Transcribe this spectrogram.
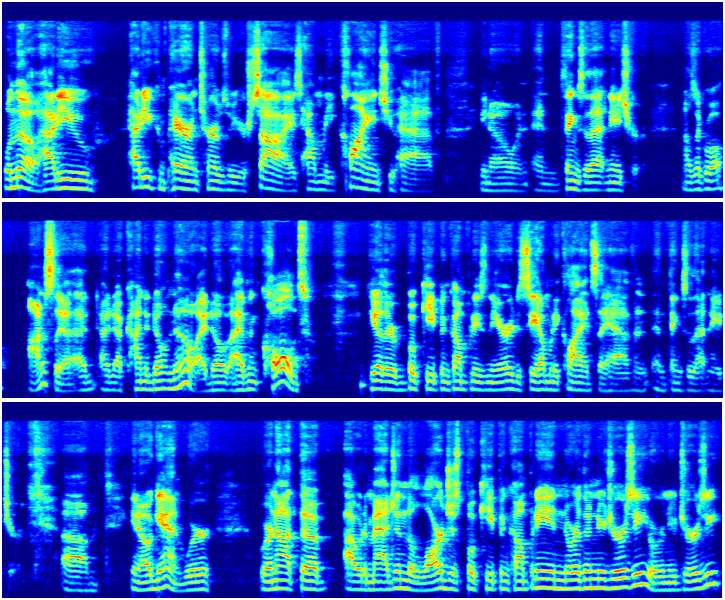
well, no, how do you how do you compare in terms of your size, how many clients you have, you know, and and things of that nature. And I was like, well, honestly, I I, I kind of don't know. I don't I haven't called the other bookkeeping companies in the area to see how many clients they have and, and things of that nature. Um, you know, again, we're we're not the I would imagine the largest bookkeeping company in northern New Jersey or New Jersey,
